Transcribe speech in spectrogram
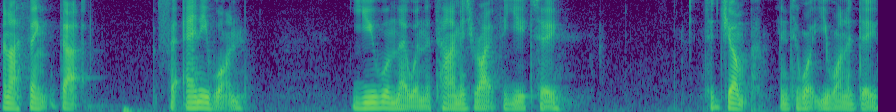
And I think that for anyone, you will know when the time is right for you to to jump into what you want to do.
